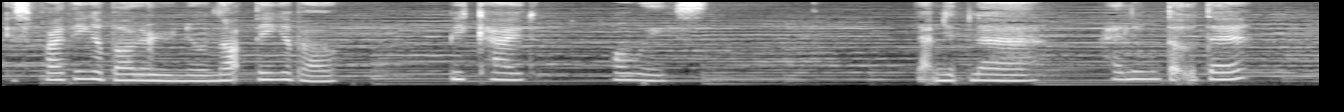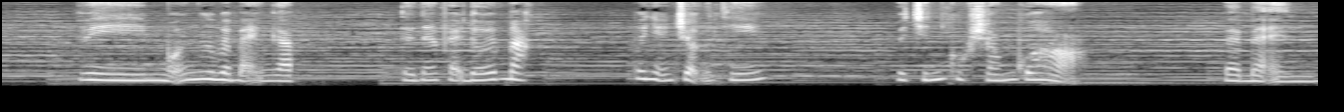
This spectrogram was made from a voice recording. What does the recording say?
is fighting about or you know nothing about. Be kind, always. Tạm dịch là hãy luôn tử tế vì mỗi người mà bạn gặp đều đang phải đối mặt với những trận chiến với chính cuộc sống của họ và bạn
